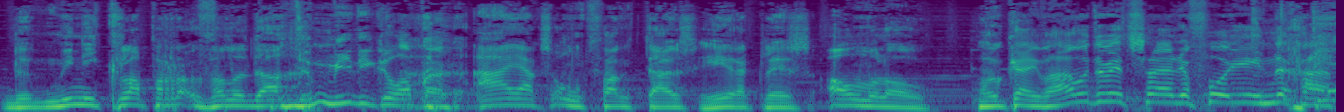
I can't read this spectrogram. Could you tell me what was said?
de mini-klapper van de dag. De mini-klapper. Ajax ontvangt thuis Heracles Almelo. Oké, we houden de wedstrijden voor je in de gaten.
